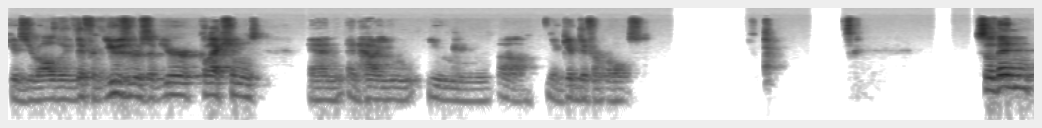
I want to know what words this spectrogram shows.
Gives you all the different users of your collections and, and how you, you, uh, you know, give different roles. So then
